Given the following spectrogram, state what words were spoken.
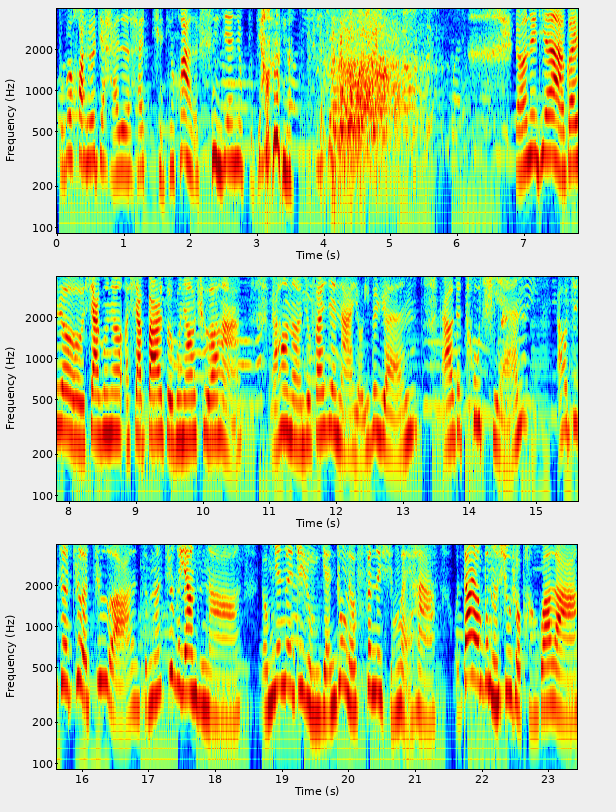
不过话说这孩子还挺听话的，瞬间就不叫了呢。然后那天啊，怪兽下公交下班坐公交车哈，然后呢就发现呐有一个人，然后在偷钱，然后这这这这怎么能这个样子呢？然后面对这种严重的犯罪行为哈。我当然不能袖手旁观啦！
